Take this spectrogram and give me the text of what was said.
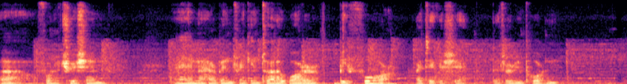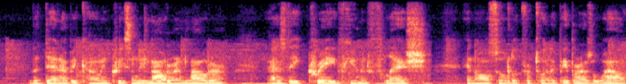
uh, for nutrition, and I have been drinking toilet water before I take a shit. That's very important. The dead have become increasingly louder and louder as they crave human flesh and also look for toilet paper as well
